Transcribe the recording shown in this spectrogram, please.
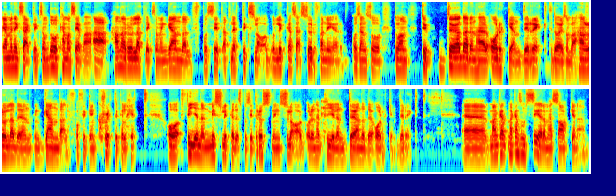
Ja men exakt, liksom, då kan man se bara, ah, han har rullat liksom en Gandalf på sitt atletikslag och lyckas så här surfa ner. Och sen så då han typ dödar den här orken direkt, då är det som bara, han rullade en, en Gandalf och fick en critical hit. Och fienden misslyckades på sitt rustningsslag och den här pilen dödade orken direkt. Eh, man, kan, man kan som se de här sakerna,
